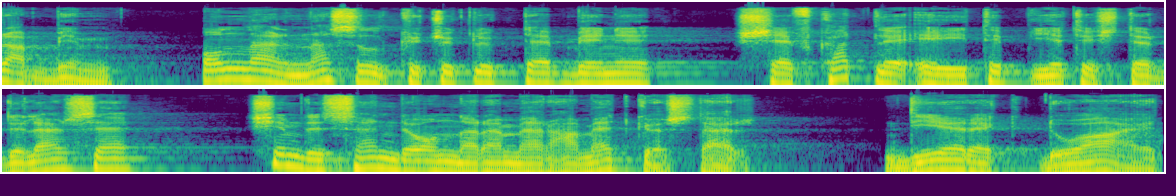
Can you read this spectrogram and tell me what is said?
Rabbim, onlar nasıl küçüklükte beni şefkatle eğitip yetiştirdilerse, şimdi sen de onlara merhamet göster, diyerek dua et.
